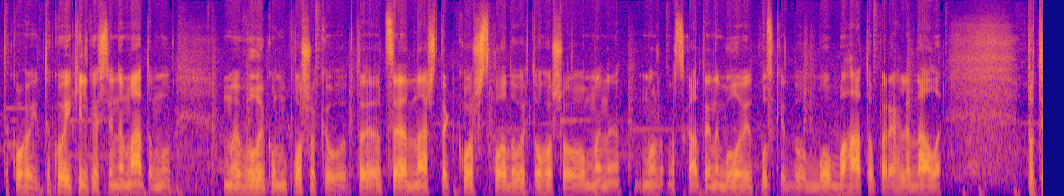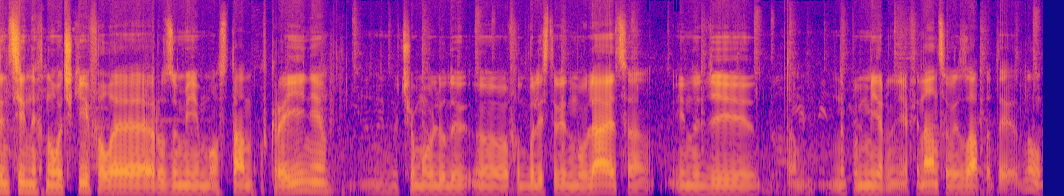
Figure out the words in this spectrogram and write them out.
е, такого, такої кількості нема, тому ми в великому пошуку. От, Це одна ж також складових того, що у мене, можна сказати, не було відпустки, бо багато переглядали потенційних новачків, але розуміємо стан в країні, чому люди, е, футболісти відмовляються, іноді там непомірні фінансові запити. Ну,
